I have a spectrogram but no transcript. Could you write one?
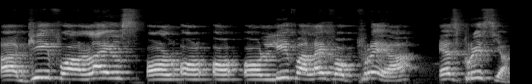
uh, give our lives or, or, or, or live a life of prayer as Christian.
